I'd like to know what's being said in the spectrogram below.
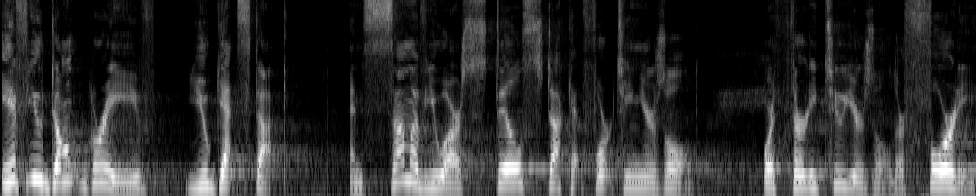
If you don't grieve, you get stuck. And some of you are still stuck at 14 years old, or 32 years old, or 40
